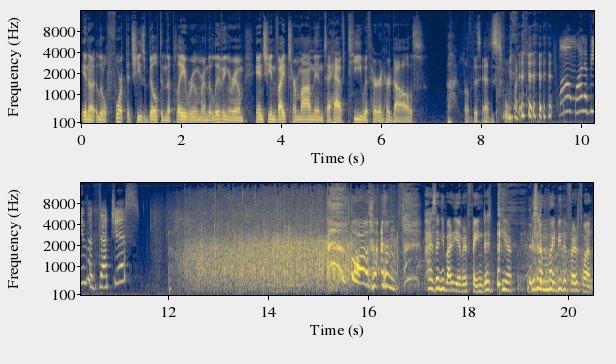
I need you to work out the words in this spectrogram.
in a little fort that she's built in the playroom or in the living room, and she invites her mom in to have tea with her and her dolls. Ah, I love this ad so much. Mom, want to be the Duchess? Oh, has anybody ever fainted here? Because I might be the first one.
